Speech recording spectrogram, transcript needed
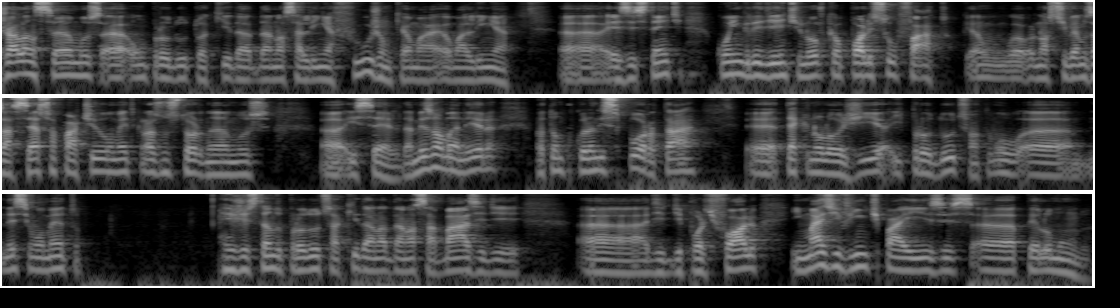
já lançamos uh, um produto aqui da, da, nossa linha Fusion, que é uma, é uma linha existente, com um ingrediente novo que é o polissulfato. Que é um, nós tivemos acesso a partir do momento que nós nos tornamos ICL. Da mesma maneira, nós estamos procurando exportar eh, tecnologia e produtos. Nós estamos, nesse momento, registrando produtos aqui da, da nossa base de uh, de, de, portfólio em mais de 20 países uh, pelo mundo.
